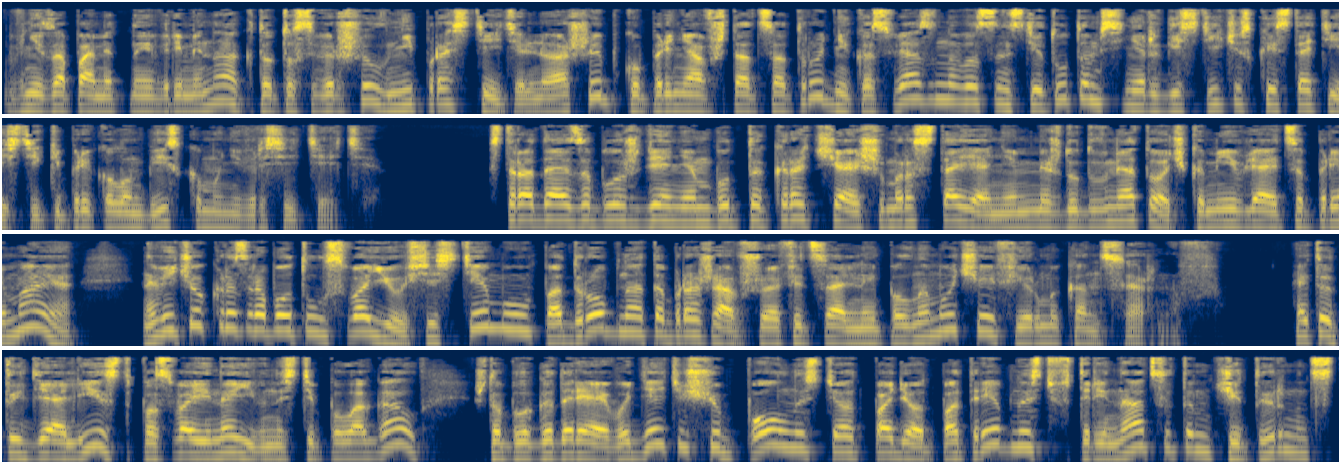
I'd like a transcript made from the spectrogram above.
В незапамятные времена кто-то совершил непростительную ошибку, приняв штат сотрудника, связанного с Институтом синергистической статистики при Колумбийском университете. Страдая заблуждением, будто кратчайшим расстоянием между двумя точками является прямая, новичок разработал свою систему, подробно отображавшую официальные полномочия фирмы концернов. Этот идеалист по своей наивности полагал, что благодаря его детищу полностью отпадет потребность в 13, 14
